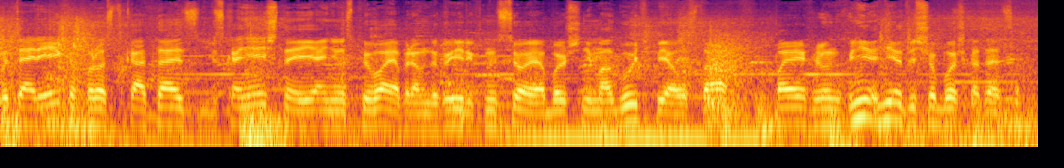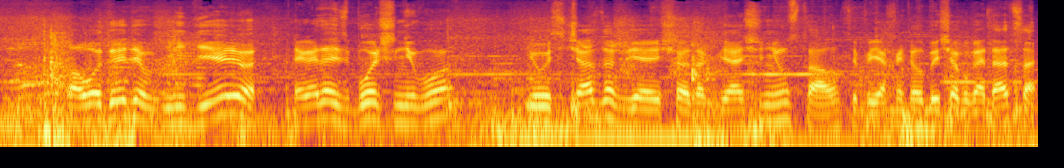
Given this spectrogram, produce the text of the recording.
батарейка просто катается бесконечно, и я не успеваю. Я прям такой, Ирик, ну все, я больше не могу, типа я устал. Поехали. Он такой, нет, нет, еще больше катается. А вот этим неделю я катаюсь больше него. И вот сейчас даже я еще так, я еще не устал. Типа я хотел бы еще покататься.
